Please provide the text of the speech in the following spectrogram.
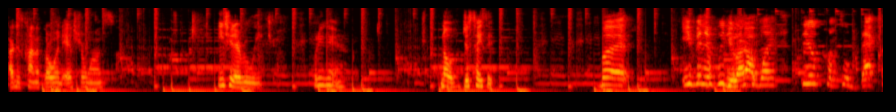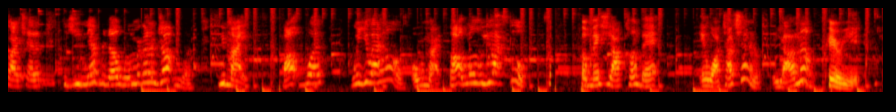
I just kind of throw in extra ones each and every week. What are you getting? No, just taste it. But even if we didn't like drop it? one, still come to back to our channel because you never know when we're gonna drop one. We might bought one when you at home, or we might bought one when you at school. So, so make sure y'all come back and watch our channel, and y'all know. Period.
